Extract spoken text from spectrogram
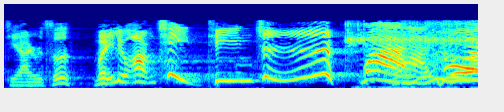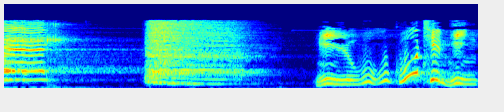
既然如此，为六二卿听旨。万岁！明日五谷天明，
